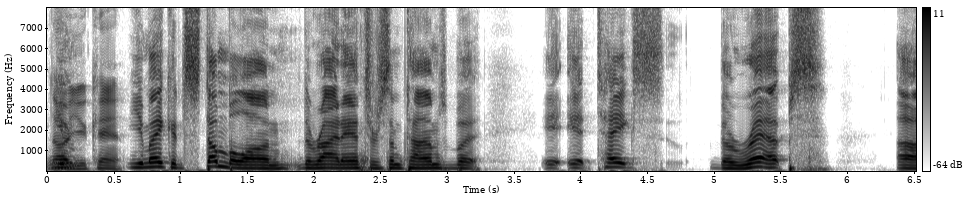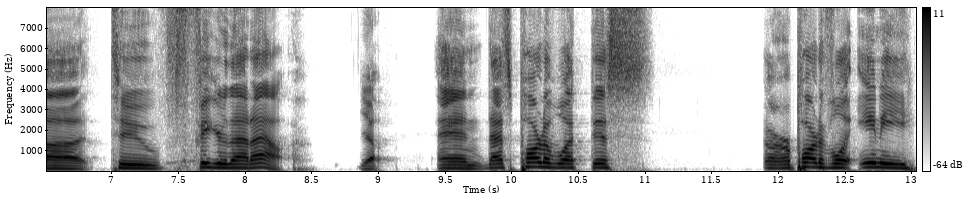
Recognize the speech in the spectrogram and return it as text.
No, you can't. You may could stumble on the right answer sometimes, but it, it takes the reps uh, to figure that out. Yep. and that's part of what this or part of what any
